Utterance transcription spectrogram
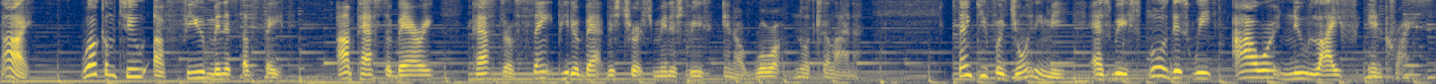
Hi, welcome to A Few Minutes of Faith. I'm Pastor Barry, pastor of St. Peter Baptist Church Ministries in Aurora, North Carolina. Thank you for joining me as we explore this week our new life in Christ.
